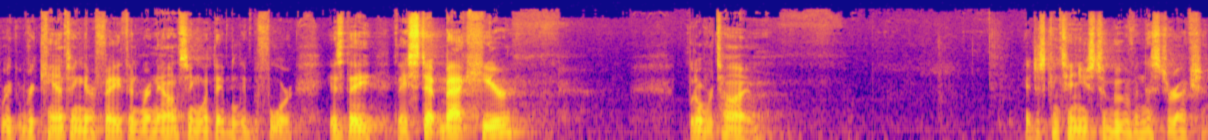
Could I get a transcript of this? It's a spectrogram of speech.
re- recanting their faith and renouncing what they believed before is they, they step back here, but over time, it just continues to move in this direction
